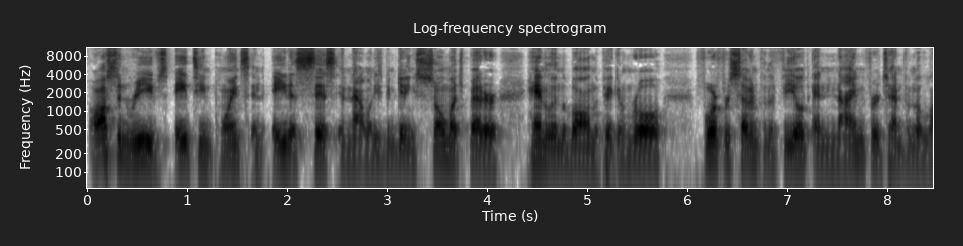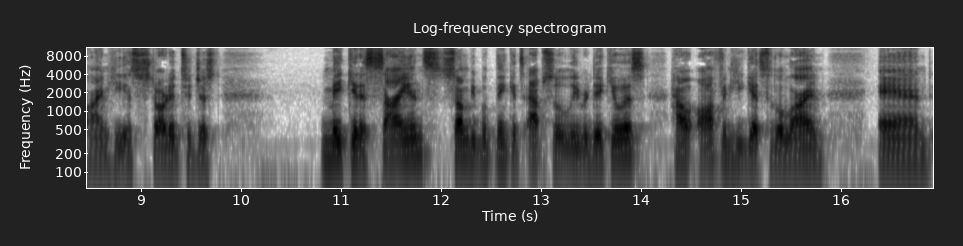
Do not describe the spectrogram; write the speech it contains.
Austin Reaves, 18 points and eight assists in that one. He's been getting so much better handling the ball in the pick and roll. Four for seven from the field and nine for 10 from the line. He has started to just make it a science. Some people think it's absolutely ridiculous how often he gets to the line. And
